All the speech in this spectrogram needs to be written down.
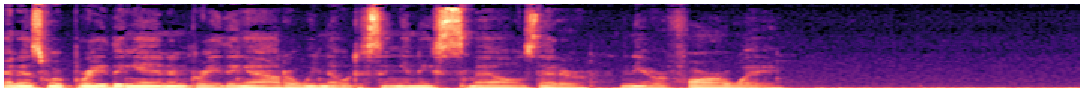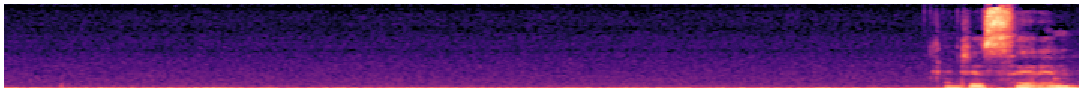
And as we're breathing in and breathing out, are we noticing any smells that are near or far away? And just sit and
